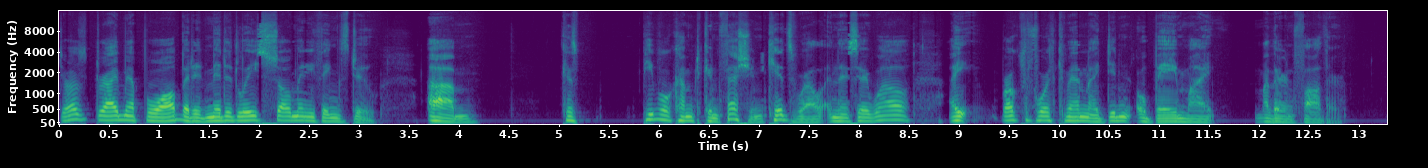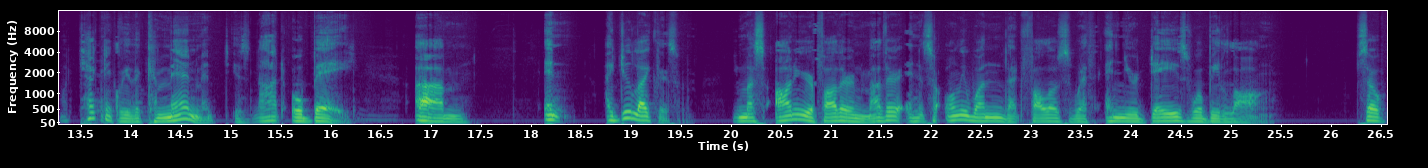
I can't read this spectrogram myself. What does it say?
does drive me up a wall, but admittedly, so many things do. Because people come to confession, kids will, and they say, Well, I broke the fourth commandment. I didn't obey my mother and father. Well, technically, the commandment is not obey. Um, and I do like this one. You must honor your father and mother, and it's the only one that follows with, and your days will be long. So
